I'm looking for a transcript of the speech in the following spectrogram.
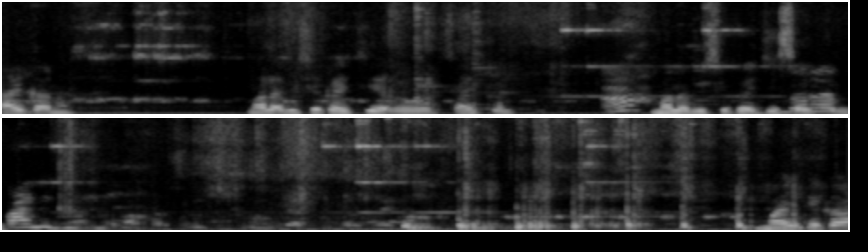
ऐका ना. मला बी शिकायची आहे गं सायकल. मला बी शिकायची सायकल. माहिती का?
